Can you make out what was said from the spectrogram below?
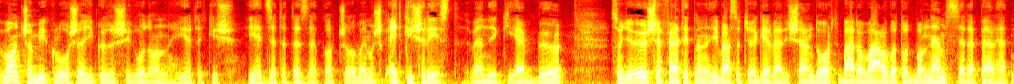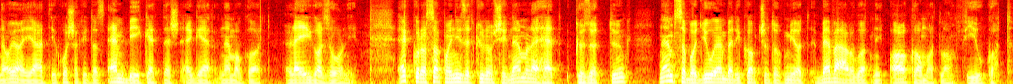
Vancsa Miklós egyik közösség oldalon írt egy kis jegyzetet ezzel kapcsolatban. Én most egy kis részt vennék ki ebből. Szóval ugye ő se feltétlenül hibáztatja a Gervári Sándort, bár a válogatottban nem szerepelhetne olyan játékos, akit az MB2-es Eger nem akart leigazolni. Ekkor a szakmai nézet különbség nem lehet közöttünk, nem szabad jó emberi kapcsolatok miatt beválogatni alkalmatlan fiúkat.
